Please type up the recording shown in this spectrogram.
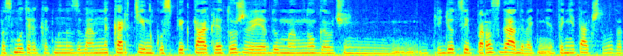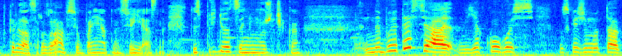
посмотрят, как мы называем, на картинку спектакля. Тоже, я думаю, много очень придется и поразгадывать. Это не так, что вот открыла сразу, а, все понятно, все ясно. То есть придется немножечко Не боїтеся якогось, ну скажімо так,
